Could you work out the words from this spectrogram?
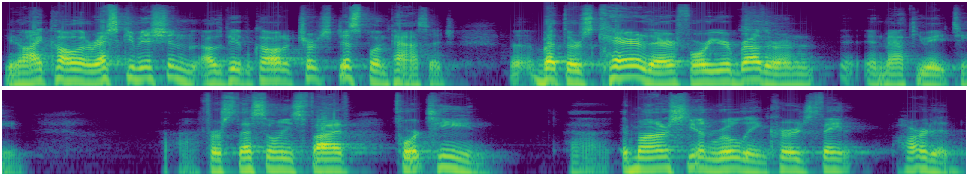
you know, I call it a rescue mission. Other people call it a church discipline passage. Uh, but there's care there for your brother in, in Matthew 18. Uh, 1 Thessalonians 5, 14. Uh, admonish the unruly, encourage faint-hearted,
